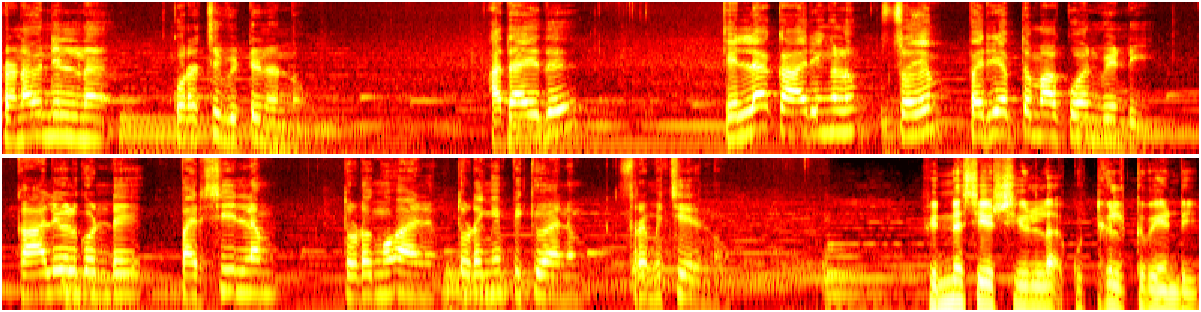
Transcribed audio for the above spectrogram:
പ്രണവനിൽ നിന്ന് കുറച്ച് വിട്ടുനിന്നു അതായത് എല്ലാ കാര്യങ്ങളും സ്വയം പര്യാപ്തമാക്കുവാൻ വേണ്ടി കാലുകൾ കൊണ്ട് പരിശീലനം തുടങ്ങുവാനും തുടങ്ങിപ്പിക്കുവാനും ശ്രമിച്ചിരുന്നു. ഭിന്നശേഷിയുള്ള കുട്ടികൾക്ക് വേണ്ടി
